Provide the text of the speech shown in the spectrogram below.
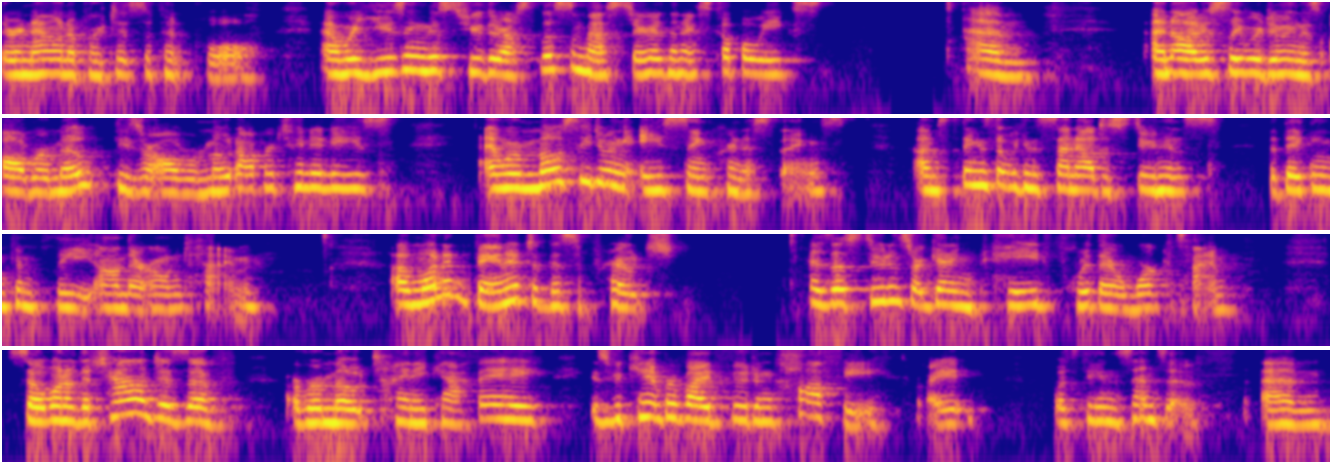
that are now in a participant pool. And we're using this through the rest of the semester, the next couple weeks. Um, and obviously we're doing this all remote. These are all remote opportunities. And we're mostly doing asynchronous things, um, things that we can send out to students that they can complete on their own time. Um, one advantage of this approach is that students are getting paid for their work time. So one of the challenges of a remote tiny cafe is we can't provide food and coffee, right? What's the incentive? Um,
